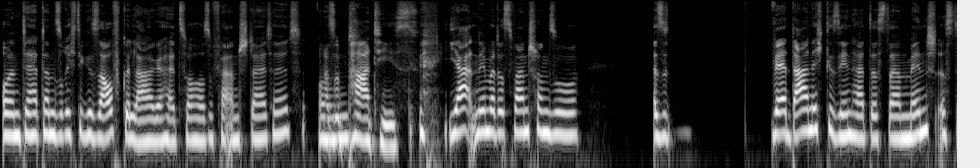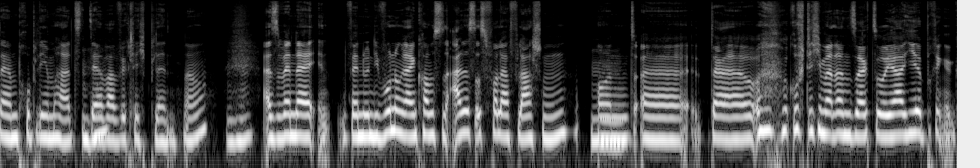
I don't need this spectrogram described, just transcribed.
Und der hat dann so richtige Saufgelage halt zu Hause veranstaltet. Und Also Partys. ja, nee, aber das waren schon so, also wer da nicht gesehen hat, dass da ein Mensch ist, der ein Problem hat, der war wirklich blind. Ne? Mhm. Also wenn da, wenn du in die Wohnung reinkommst und alles ist voller Flaschen Mhm. und äh, da ruft dich jemand an und sagt so, ja hier bring,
